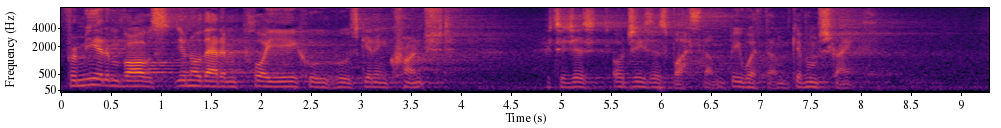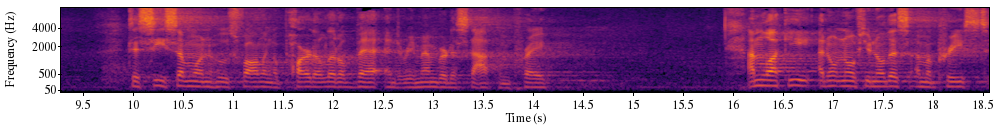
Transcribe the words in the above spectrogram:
For me, it involves, you know, that employee who, who's getting crunched. To just, oh, Jesus, bless them, be with them, give them strength. To see someone who's falling apart a little bit and to remember to stop and pray. I'm lucky, I don't know if you know this, I'm a priest,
